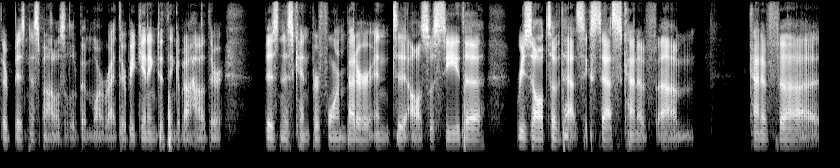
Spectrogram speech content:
their business models a little bit more right they're beginning to think about how their business can perform better and to also see the results of that success kind of um, kind of uh,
